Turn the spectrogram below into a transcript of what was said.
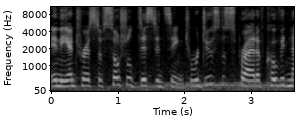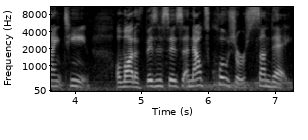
In the interest of social distancing to reduce the spread of COVID 19, a lot of businesses announced closures Sunday.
